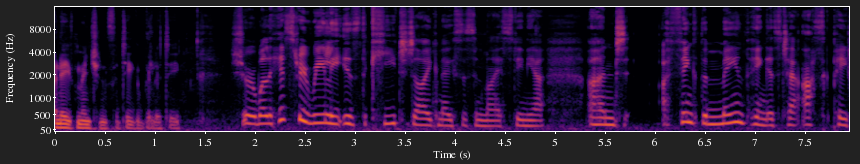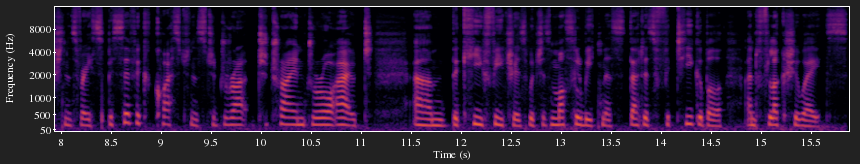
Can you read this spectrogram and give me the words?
I know you've mentioned fatigability Sure. Well, history really is the key to diagnosis in myasthenia. And I think the main thing is to ask patients very specific questions to draw, to try and draw out um, the key features, which is muscle weakness that is fatigable and fluctuates.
